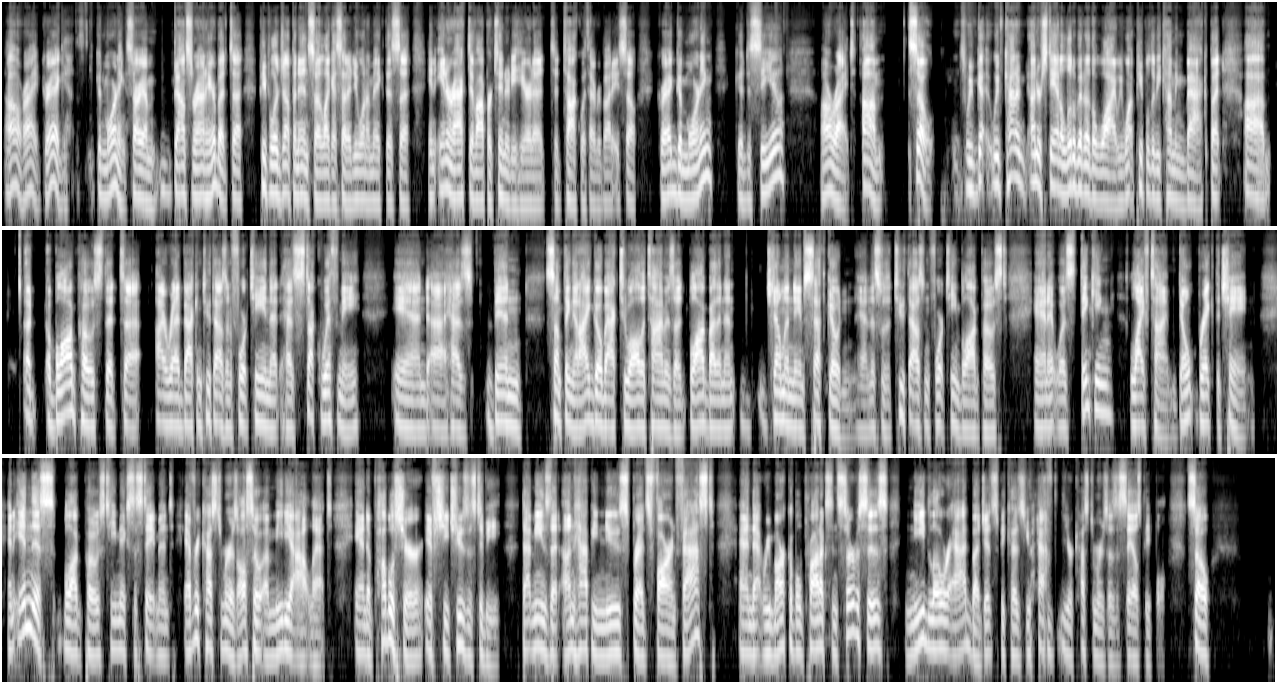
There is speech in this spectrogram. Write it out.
All right, Greg. Good morning. Sorry, I'm bouncing around here, but uh, people are jumping in. So, like I said, I do want to make this uh, an interactive opportunity here to to talk with everybody. So, Greg, good morning. Good to see you. All right. Um. So, so we've got we've kind of understand a little bit of the why. We want people to be coming back, but uh, a, a blog post that uh, I read back in 2014 that has stuck with me and uh, has been something that I go back to all the time is a blog by the gentleman named Seth Godin. And this was a 2014 blog post, and it was Thinking Lifetime Don't Break the Chain. And in this blog post, he makes the statement every customer is also a media outlet and a publisher if she chooses to be. That means that unhappy news spreads far and fast, and that remarkable products and services need lower ad budgets because you have your customers as a salespeople. So,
